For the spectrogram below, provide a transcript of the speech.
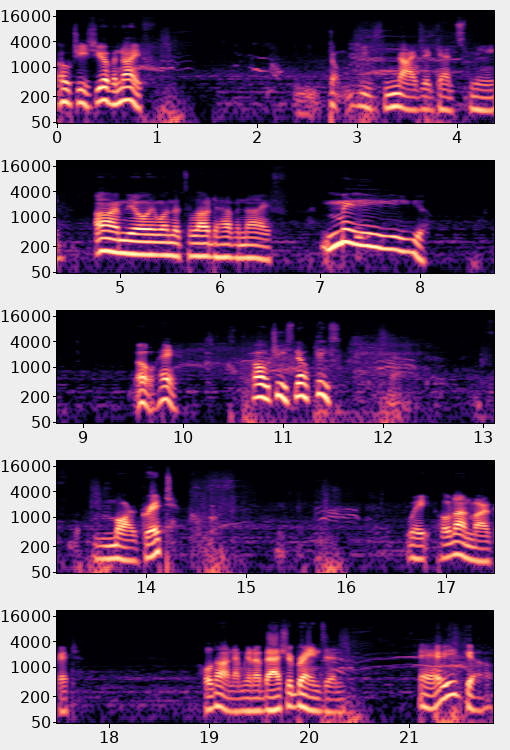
Oh, geez, you have a knife. Don't use knives against me. I'm the only one that's allowed to have a knife. Me! Oh, hey. Oh, geez, no, please. Margaret. Wait, hold on, Margaret. Hold on, I'm gonna bash your brains in. There you go.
